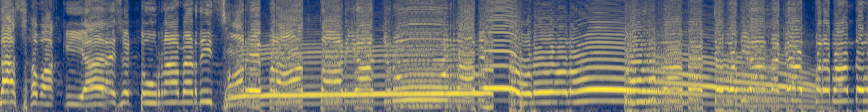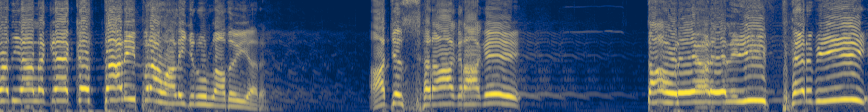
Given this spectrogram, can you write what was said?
10 ਬਾਕੀ ਹੈ ਇਸ ਟੂਰਨਾਮੈਂਟ ਦੀ ਸਾਰੇ ਭਰਾ ਤਾੜੀਆਂ ਜ਼ਰੂਰ ਲਾਵੋ। ਟੂਰਨਾਮੈਂਟ ਵਧੀਆ ਲੱਗਾ ਪ੍ਰਬੰਧ ਵਧੀਆ ਲੱਗਾ ਇੱਕ ਤਾੜੀ ਭਰਾਵਾਂ ਵਾਲੀ ਜ਼ਰੂਰ ਲਾ ਦਿਓ ਯਾਰ। ਅੱਜ ਸਰਾ ਕਰਾ ਗਏ ਧੌਲੇ ਵਾਲੇ ਲਈ ਫਿਰ ਵੀ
